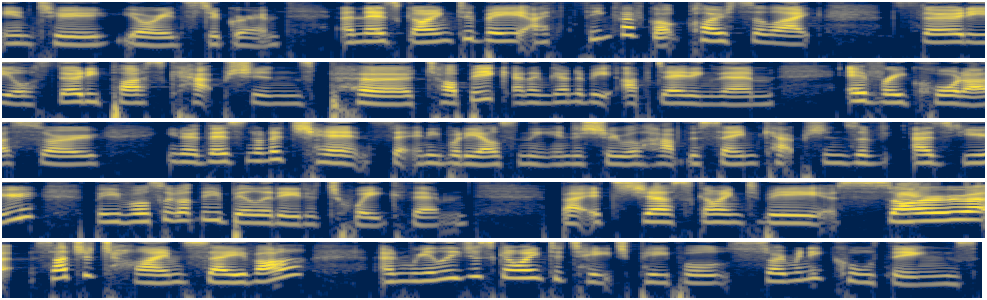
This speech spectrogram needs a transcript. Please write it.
into your Instagram. And there's going to be, I think I've got close to like 30 or 30 plus captions per topic, and I'm going to be updating them every quarter. So, you know, there's not a chance that anybody else in the industry will have the same captions of, as you, but you've also got the ability to tweak them but it's just going to be so such a time saver and really just going to teach people so many cool things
